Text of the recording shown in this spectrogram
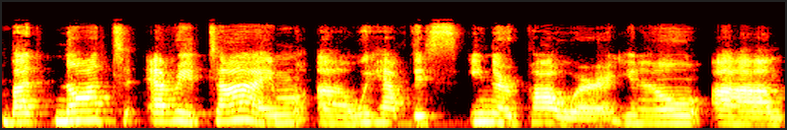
but not every time uh, we have this inner power you know um,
